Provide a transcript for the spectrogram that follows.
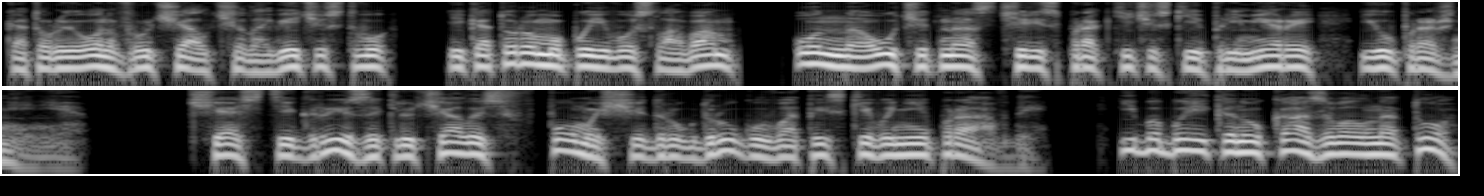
который он вручал человечеству и которому, по его словам, он научит нас через практические примеры и упражнения. Часть игры заключалась в помощи друг другу в отыскивании правды, ибо Бейкон указывал на то,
